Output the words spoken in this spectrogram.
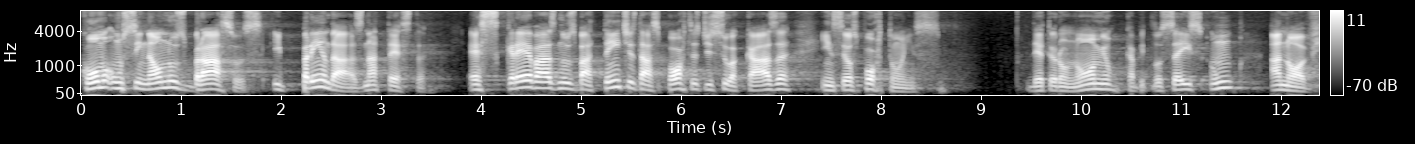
como um sinal nos braços e prenda-as na testa. Escreva-as nos batentes das portas de sua casa e em seus portões. Deuteronômio, capítulo 6, 1 a 9.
